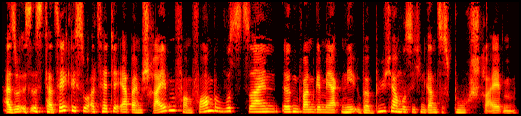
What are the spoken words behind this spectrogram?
Also es ist tatsächlich so, als hätte er beim Schreiben vom Formbewusstsein irgendwann gemerkt, nee, über Bücher muss ich ein ganzes Buch schreiben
